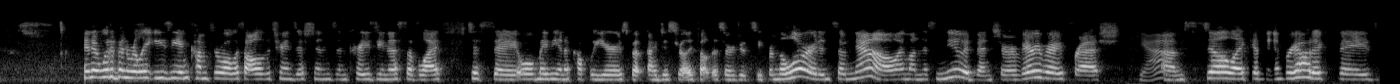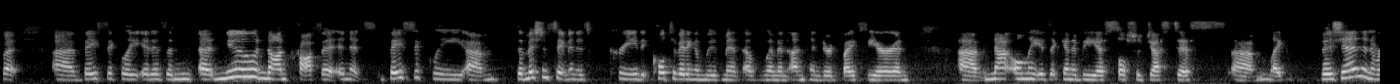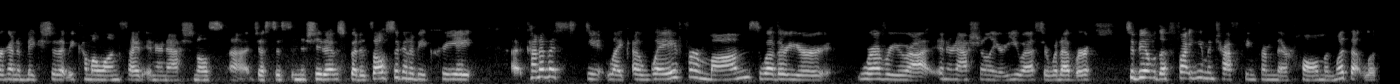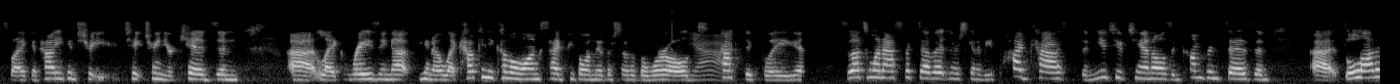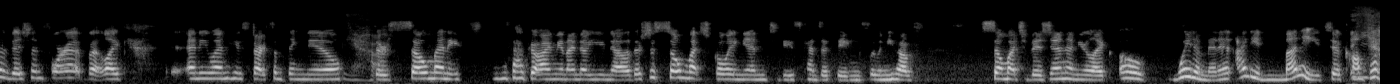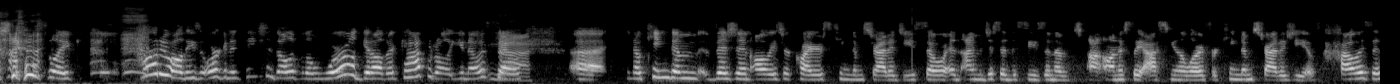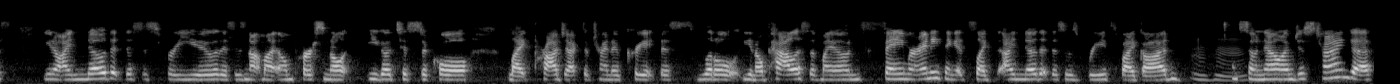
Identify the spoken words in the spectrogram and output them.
and it would have been really easy and comfortable with all of the transitions and craziness of life to say well maybe in a couple years but i just really felt this urgency from the lord and so now i'm on this new adventure very very fresh yeah. Um, still like in the embryonic phase, but uh, basically it is a, a, new nonprofit, and it's basically um, the mission statement is creating, cultivating a movement of women unhindered by fear. And um, not only is it going to be a social justice um, like vision, and we're going to make sure that we come alongside international uh, justice initiatives, but it's also going to be create uh, kind of a st- like a way for moms, whether you're wherever you're at, internationally or U.S. or whatever, to be able to fight human trafficking from their home and what that looks like and how you can t- train your kids and uh, like raising up, you know, like how can you come alongside people on the other side of the world yeah. practically. And so that's one aspect of it. And there's going to be podcasts and YouTube channels and conferences and uh, a lot of vision for it. But like anyone who starts something new, yeah. there's so many. I mean, I know you know. There's just so much going into these kinds of things. when you have so much vision and you're like, oh, wait a minute, I need money to accomplish yeah. this. Like, how do all these organizations all over the world get all their capital? You know, so. Yeah. Uh, you know, kingdom vision always requires kingdom strategy. So, and I'm just in the season of uh, honestly asking the Lord for kingdom strategy of how is this, you know, I know that this is for you. This is not my own personal egotistical like project of trying to create this little you know palace of my own fame or anything it's like i know that this was breathed by god mm-hmm. so now i'm just trying to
